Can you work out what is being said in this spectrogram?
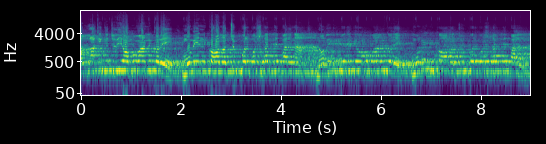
আল্লাহকে যদি অপমান করে, মমিন কখনো চুপ করে বসে থাকতে পারে না। নবীকে যদি কেউ অপমান করে, মমিন কখনো চুপ করে বসে থাকতে পারে না।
